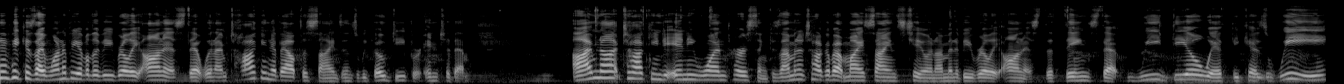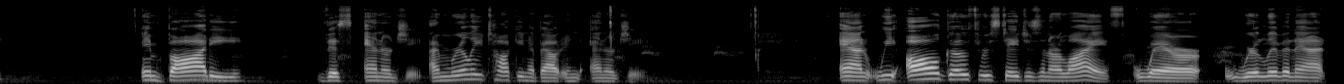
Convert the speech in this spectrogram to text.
because I want to be able to be really honest that when I'm talking about the signs as we go deeper into them, I'm not talking to any one person because I'm going to talk about my signs too, and I'm going to be really honest. The things that we deal with because we embody this energy. I'm really talking about an energy. And we all go through stages in our life where we're living at,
